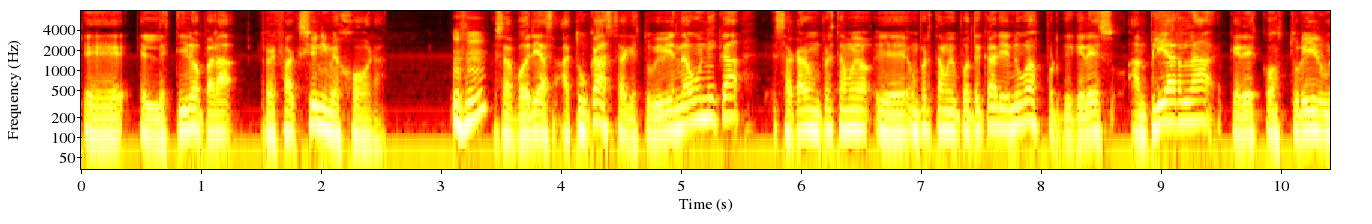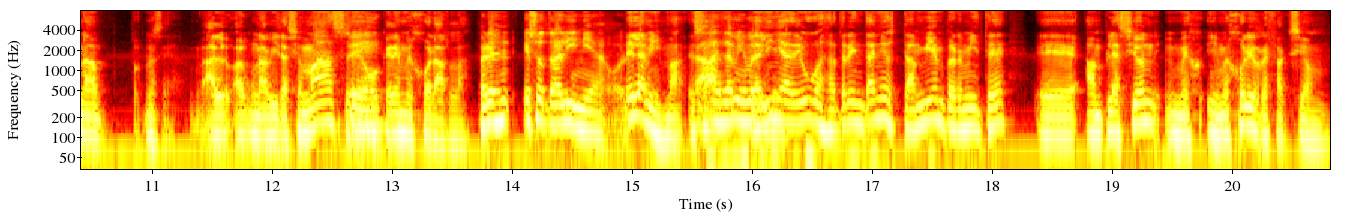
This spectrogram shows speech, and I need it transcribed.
eh, el destino para refacción y mejora. O sea, podrías a tu casa, que es tu vivienda única, sacar un préstamo, eh, un préstamo hipotecario en uvas porque querés ampliarla, querés construir una, no sé, habitación más Sí. eh, o querés mejorarla. Pero es, es otra línea. Es la misma. o sea, Ah, es la misma línea. línea de uvas a 30 años también permite eh, ampliación y, mej- y mejora y refacción.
